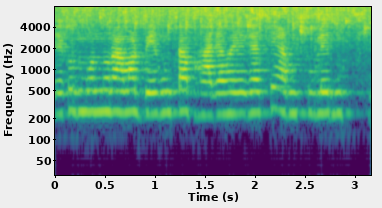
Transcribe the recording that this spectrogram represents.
দেখুন বন্ধুরা, আমার বেগুনটা ভাজা হয়ে গেছে, আমি তুলে দিচ্ছি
